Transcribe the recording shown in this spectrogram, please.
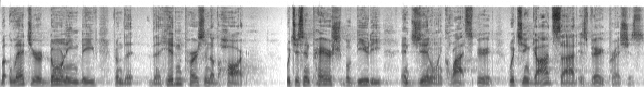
but let your adorning be from the, the hidden person of the heart which is imperishable beauty and gentle and quiet spirit which in god's sight is very precious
